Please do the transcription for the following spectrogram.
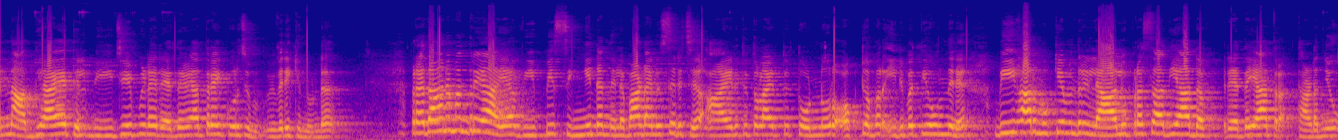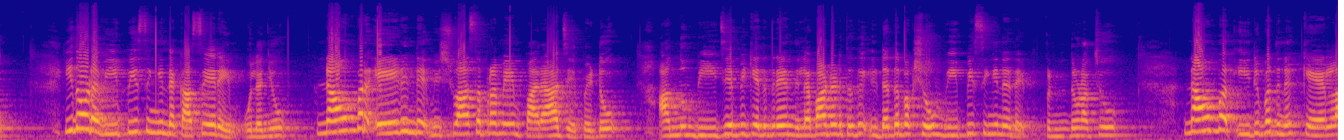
എന്ന അധ്യായത്തിൽ ബി ജെ പിയുടെ രഥയാത്രയെക്കുറിച്ചും വിവരിക്കുന്നുണ്ട്. പ്രധാനമന്ത്രിയായ വി പി സിംഗിന്റെ നിലപാടനുസരിച്ച് ആയിരത്തി തൊള്ളായിരത്തി തൊണ്ണൂറ് ഒക്ടോബർ ഇരുപത്തിയൊന്നിന് ബീഹാർ മുഖ്യമന്ത്രി ലാലു പ്രസാദ് യാദവ് രഥയാത്ര തടഞ്ഞു. ഇതോടെ വി പി സിംഗിന്റെ കസേരയും ഉലഞ്ഞു. നവംബർ ഏഴിന്റെ വിശ്വാസ പ്രമേയം പരാജയപ്പെട്ടു. അന്നും ബി ജെ പിക്കെതിരെ നിലപാടെടുത്തത് ഇടതുപക്ഷവും വി പി സിംഗിനെതിരെ പിന്തുണച്ചു. നവംബർ ഇരുപതിന് കേരള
